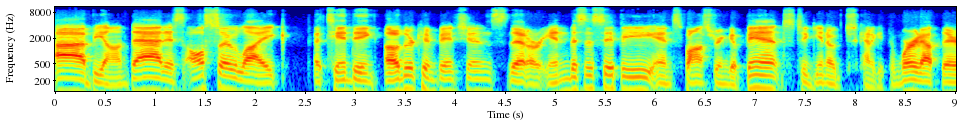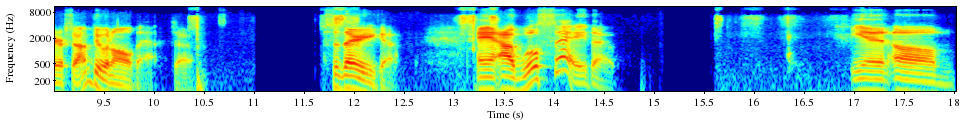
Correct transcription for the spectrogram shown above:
uh, beyond that, it's also like attending other conventions that are in Mississippi and sponsoring events to you know just kind of get the word out there. So I'm doing all that. So so there you go. And I will say though, in um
